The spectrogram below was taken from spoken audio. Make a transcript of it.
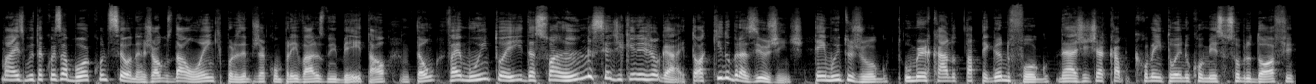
mas muita coisa boa aconteceu, né. Jogos da Oink, por exemplo, já comprei vários no eBay e tal. Então, vai muito aí da sua ânsia de querer jogar. Então, aqui no Brasil, gente, tem muito jogo, o mercado tá pegando fogo, né? A gente já comentou aí no começo sobre o DOF,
